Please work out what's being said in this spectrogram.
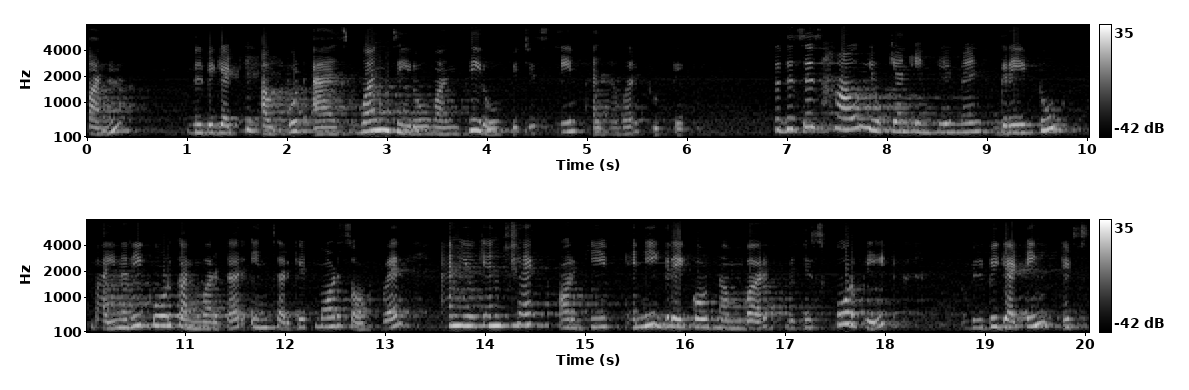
will be getting output as 1010 which is same as our truth table. So this is how you can implement gray to binary code converter in CircuitMod software and you can check or give any gray code number which is 4 bit will be getting its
